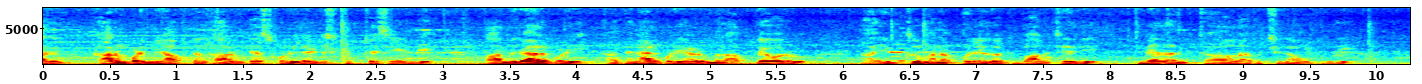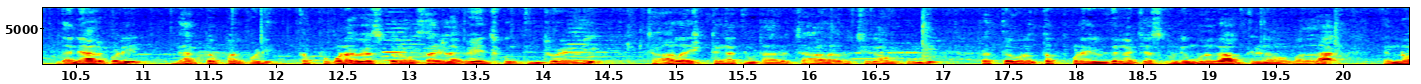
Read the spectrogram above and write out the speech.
అది కారం పొడి మీ ఆప్షన్ కారం వేసుకొని లేదంటే స్కిప్ చేసేయండి. ఆ మిరియాల పొడి ఆ ధనియాల పొడి వేయడం వల్ల ఆ ఫ్లేవరు ఆ ఎగ్స్ మన పొరిల్లోకి బాగా చేరి తినేదానికి చాలా రుచిగా ఉంటుంది. ధనియాల పొడి బ్లాక్ పెప్పర్ పొడి తప్పకుండా వేసుకొని ఒకసారి ఇలా వేయించుకొని తిని చూడండి చాలా ఇష్టంగా తింటారు చాలా రుచిగా ఉంటుంది. ప్రతి ఒక్కరు తప్పకుండా ఈ విధంగా చేసుకోండి. మునగాకు తినడం వల్ల ఎన్నో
